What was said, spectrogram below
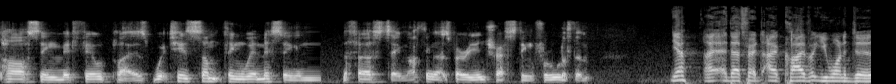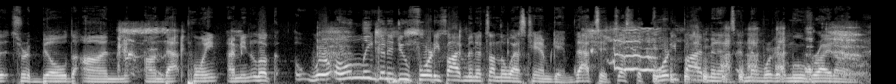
passing midfield players, which is something we're missing in the first team. I think that's very interesting for all of them. Yeah, I, that's right. I, Clive, you wanted to sort of build on on that point. I mean, look, we're only going to do 45 minutes on the West Ham game. That's it, just the 45 minutes, and then we're going to move right on.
